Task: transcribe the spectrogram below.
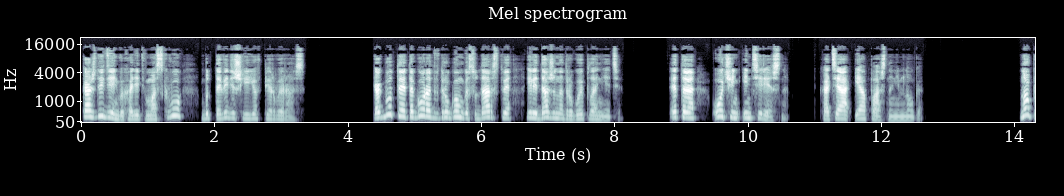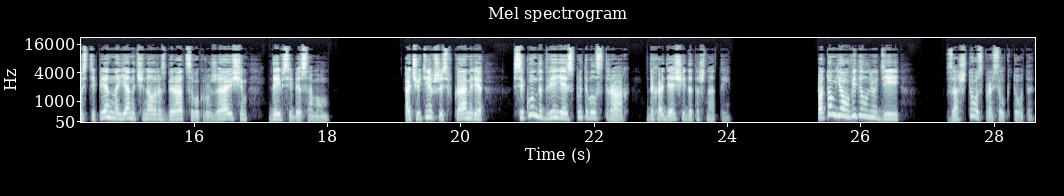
каждый день выходить в Москву, будто видишь ее в первый раз. Как будто это город в другом государстве или даже на другой планете. Это очень интересно, хотя и опасно немного. Но постепенно я начинал разбираться в окружающем, да и в себе самом. Очутившись в камере, секунды две я испытывал страх, доходящий до тошноты. Потом я увидел людей. «За что?» — спросил кто-то.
